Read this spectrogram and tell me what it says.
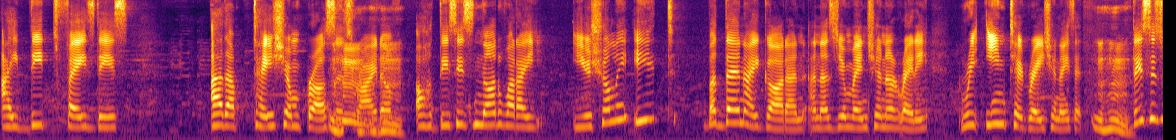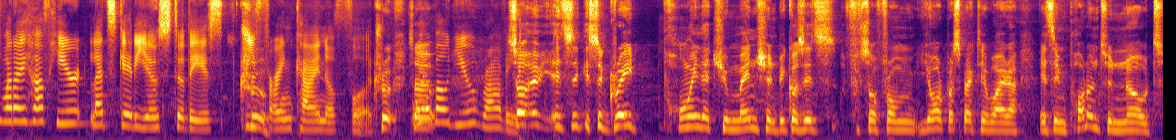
I did face this adaptation process, mm-hmm, right? Mm-hmm. Of, oh, this is not what I usually eat. But then I got an, and as you mentioned already, reintegration. I said, mm-hmm. this is what I have here. Let's get used to this True. different kind of food. True. So, what about you, Ravee? So it's a, it's a great point that you mentioned because it's so from your perspective, Huayra, it's important to note.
